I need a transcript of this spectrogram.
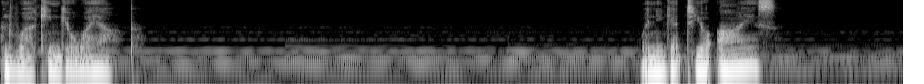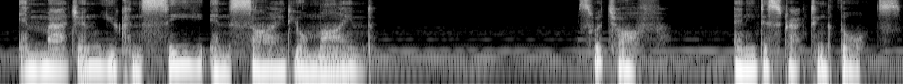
and working your way up. When you get to your eyes, imagine you can see inside your mind. Switch off any distracting thoughts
